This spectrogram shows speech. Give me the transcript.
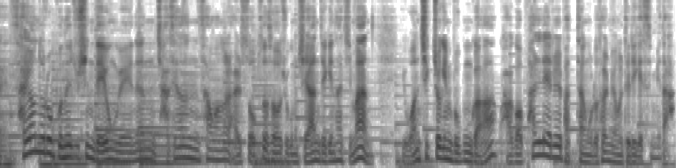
네, 사연으로 보내주신 내용 외에는 자세한 상황을 알 수 없어서 조금 제한되긴 하지만 원칙적인 부분과 과거 판례를 바탕으로 설명을 드리겠습니다.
